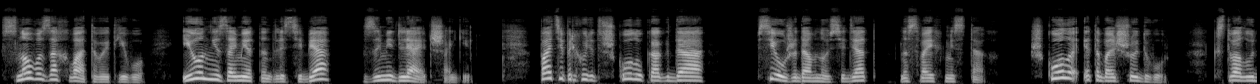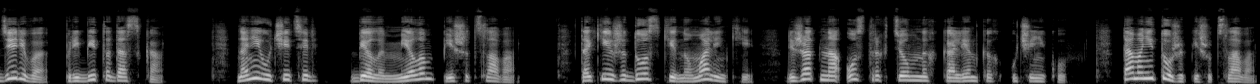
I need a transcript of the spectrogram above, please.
снова захватывает его, и он незаметно для себя замедляет шаги. Пати приходит в школу, когда все уже давно сидят на своих местах. Школа — это большой двор. К стволу дерева прибита доска. На ней учитель белым мелом пишет слова. Такие же доски, но маленькие, лежат на острых темных коленках учеников. Там они тоже пишут слова.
